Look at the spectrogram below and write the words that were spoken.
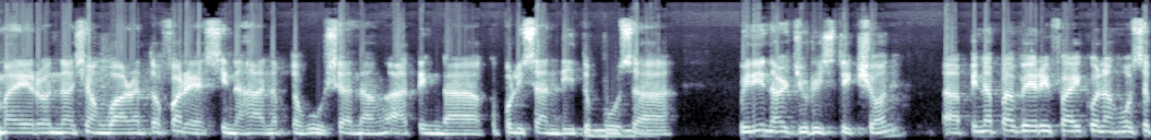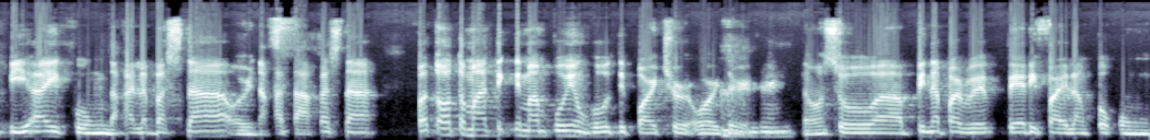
mayroon na siyang warrant of arrest, sinahanap na po siya ng ating uh, kapulisan dito po sa within our jurisdiction. Uh, pinapa-verify ko lang ho sa BI kung nakalabas na or nakatakas na. But automatic naman po yung whole departure order. Alright. No? So uh, pinapa-verify lang po kung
